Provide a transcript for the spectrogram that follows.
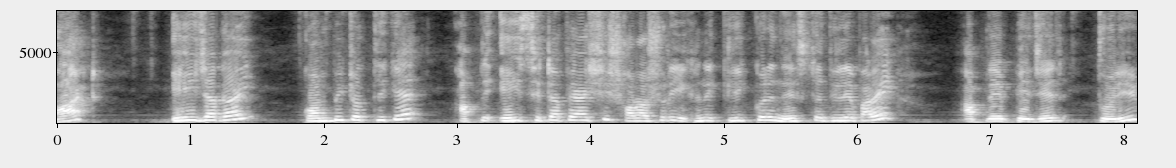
বাট এই জায়গায় কম্পিউটার থেকে আপনি এই সেট আপে আসি, সরাসরি এখানে ক্লিক করে নেক্সটে দিলে পারে আপনি পেজের তৈরির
